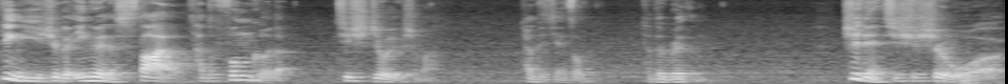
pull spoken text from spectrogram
定义这个音乐的 style，它的风格的，其实只有一个什么？它的节奏，它的 rhythm。这点其实是我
